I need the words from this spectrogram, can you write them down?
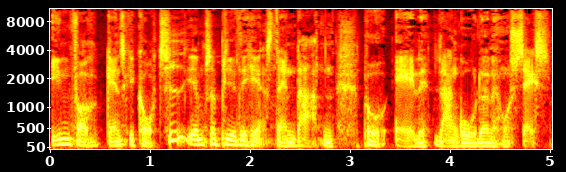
inden for ganske kort tid, jamen, så bliver det her standarden på alle langruterne hos SAS.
